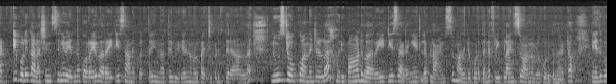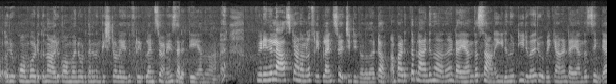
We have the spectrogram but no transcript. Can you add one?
അടിപൊളി കളക്ഷൻസിൽ വരുന്ന കുറേ വെറൈറ്റീസ് ആണ് ഇപ്പോഴത്തെ ഇന്നത്തെ വീഡിയോയിൽ നമ്മൾ പരിചയപ്പെടുത്തി തരാനുള്ളത് ന്യൂ സ്റ്റോക്ക് വന്നിട്ടുള്ള ഒരുപാട് വെറൈറ്റീസ് അടങ്ങിയിട്ടുള്ള പ്ലാന്റ്സും അതിന്റെ കൂടെ തന്നെ ഫ്രീ പ്ലാന്റ്സും ആണ് നമ്മൾ കൊടുക്കുന്നത് കേട്ടോ. ഏത് ഒരു കോംബോ എടുക്കുന്ന ആ ഒരു കോംബോന്റെ കൂടെ തന്നെ നിങ്ങൾക്ക് ഇഷ്ടമുള്ള ഏത് ഫ്രീ പ്ലാന്റ്സ് വേണമെങ്കിൽ സെലക്ട് ചെയ്യാവുന്നതാണ്. വീടിന്റെ ലാസ്റ്റാണ് നമ്മൾ ഫ്രീ പ്ലാന്റ്സ് വെച്ചിട്ടിട്ടുള്ളത് കേട്ടോ. അപ്പോൾ അടുത്ത പ്ലാന്റ് എന്ന് പറയുന്നത് ഡയാന്തസ് ആണ്. ഇരുന്നൂറ്റി ഇരുപത് രൂപയ്ക്കാണ് ഡയാന്തസിന്റെ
